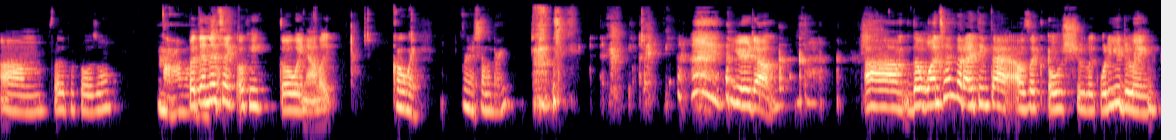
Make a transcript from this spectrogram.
um for the proposal. No, But then it's like, okay, go away now. Like go away. We're gonna celebrate. you're dumb. Um, the one time that I think that I was like, oh shoot, like what are you doing?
